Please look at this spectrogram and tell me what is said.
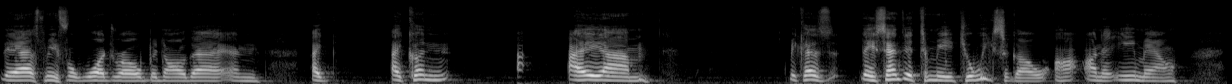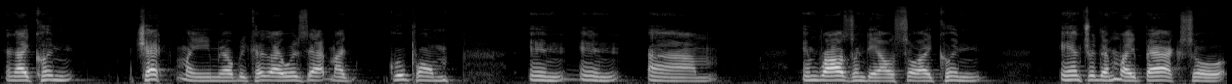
they asked me for wardrobe and all that, and I I couldn't I um because they sent it to me two weeks ago on, on an email, and I couldn't check my email because I was at my group home in in um, in Roslindale, so I couldn't answer them right back. So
